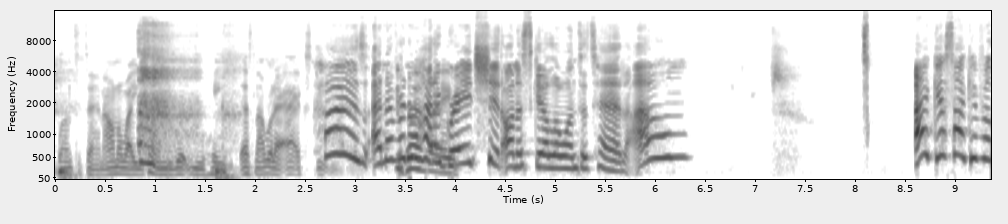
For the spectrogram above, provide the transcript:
One to ten. I don't know why you told me what you hate. That's not what I asked you. Cause I never know how to grade shit on a scale of one to ten. Um, guess I give it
